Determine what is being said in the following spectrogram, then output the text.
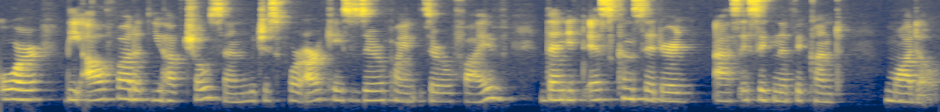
or the alpha that you have chosen, which is for our case 0.05, then it is considered as a significant model.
